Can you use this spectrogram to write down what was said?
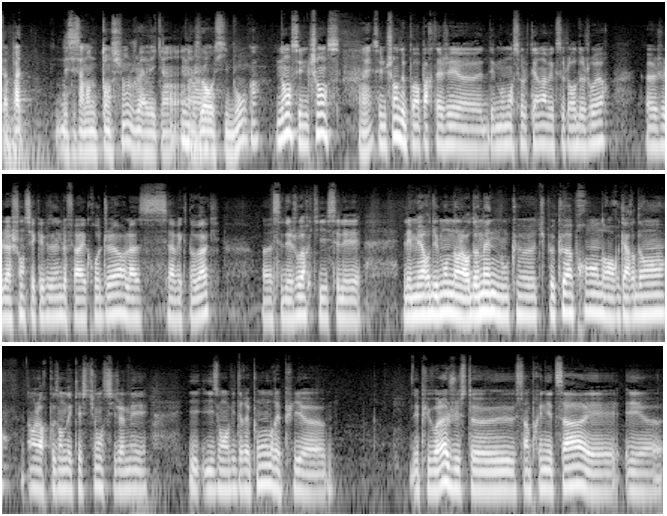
t'as pas nécessairement de tension de jouer avec un, joueur aussi bon, quoi. Non, c'est une chance. Ouais. C'est une chance de pouvoir partager euh, des moments sur le terrain avec ce genre de joueurs. Euh, j'ai eu la chance il y a quelques années de le faire avec Roger, là c'est avec Novak. Euh, c'est des joueurs qui, c'est les, les meilleurs du monde dans leur domaine, donc euh, tu peux que apprendre en regardant, en leur posant des questions si jamais ils, ils ont envie de répondre. Et puis, euh, et puis voilà, juste euh, s'imprégner de ça et, et, euh,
